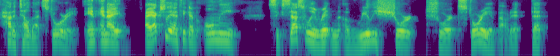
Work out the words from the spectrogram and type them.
how to tell that story and and i i actually i think i've only successfully written a really short short story about it that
